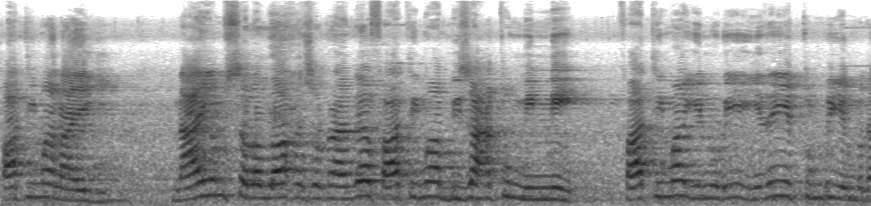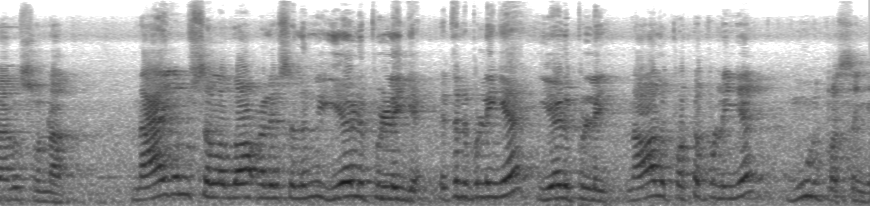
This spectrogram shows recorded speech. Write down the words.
ஃபாத்திமா நாயகி. நாயகம் சல்லாஹ் சொல்கிறாங்க ஃபாத்திமா பிசாத்தும் மின்னி. ஃபாத்திமா என்னுடைய இதய துண்டு என்பதாக சொன்னார் நாயகம் ஸல்லல்லாஹு அலைஹி ஏழு பிள்ளைங்க. எத்தனை பிள்ளைங்க? ஏழு பிள்ளைங்க. நாலு பொட்ட பிள்ளைங்க மூணு பசங்க.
